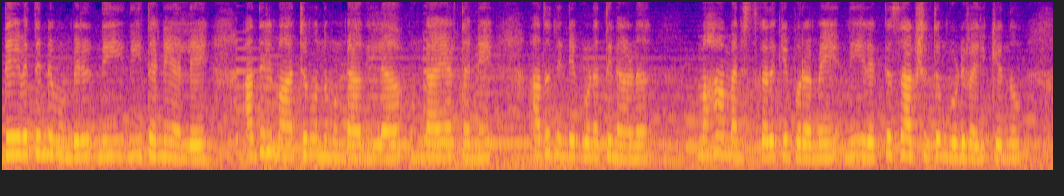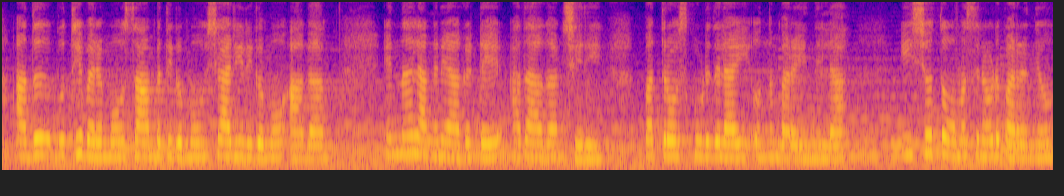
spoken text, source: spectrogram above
ദൈവത്തിന്റെ മുമ്പിൽ നീ നീ തന്നെയല്ലേ? അതിൽ മാറ്റമൊന്നും ഉണ്ടാകില്ല. ഉണ്ടായാൽ തന്നെ അത് നിന്റെ ഗുണത്തിനാണ്. മഹാമനസ്കതയ്ക്ക് പുറമേ നീ രക്തസാക്ഷിത്വം കൂടി വരിക്കുന്നു. അത് ബുദ്ധിപരമോ സാമ്പത്തികമോ ശാരീരികമോ ആകാം. എന്നാൽ അങ്ങനെ ആകട്ടെ അതാകാം ശരി. പത്രോസ് കൂടുതലായി ഒന്നും പറയുന്നില്ല. ഈശോ തോമസിനോട് പറഞ്ഞു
